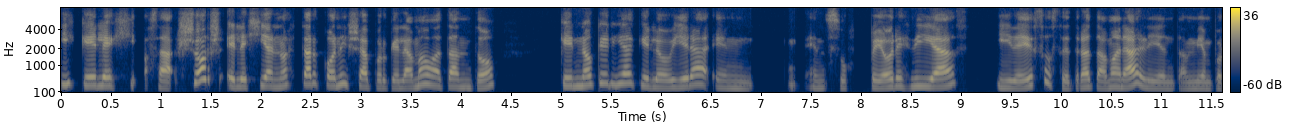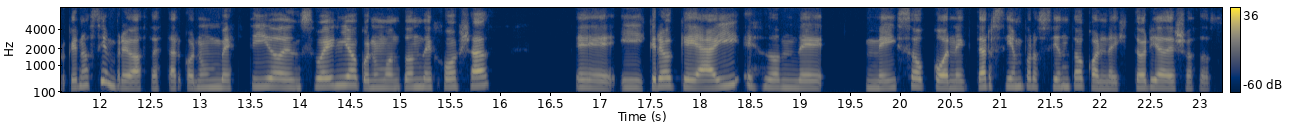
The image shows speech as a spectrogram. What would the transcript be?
y que elegí, o sea, George elegía no estar con ella porque la amaba tanto que no quería que lo viera en, en sus peores días y de eso se trata amar a alguien también, porque no siempre vas a estar con un vestido de ensueño, con un montón de joyas. Eh, y creo que ahí es donde me hizo conectar 100% con la historia de ellos dos.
